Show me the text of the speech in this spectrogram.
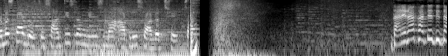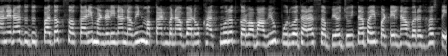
નમસ્કાર દોસ્તો, શાંતિશ્રમ ન્યૂઝમાં આપનું સ્વાગત છે. ધાનેરા ખાતેથી ધાનેરા દૂધ ઉત્પાદક સહકારી મંડળીના નવીન મકાન બનાવવાનું ખાતમુહૂર્ત કરવામાં આવ્યું. પૂર્વ ધારાસભ્ય જોઈતાભાઈ પટેલના વરદ હસ્તે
